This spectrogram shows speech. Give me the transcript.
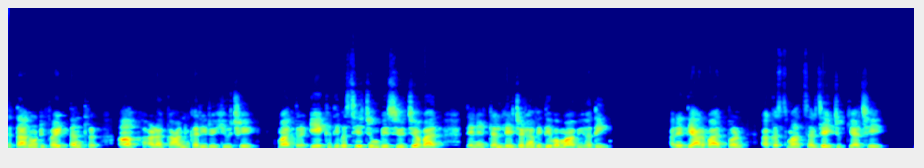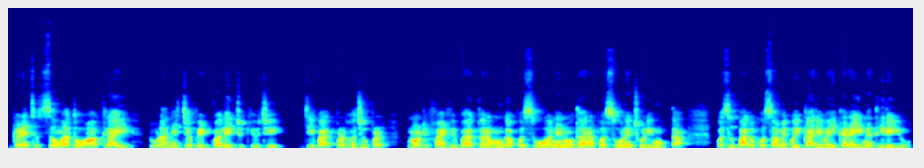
છતાં નોટિફાઈડ તંત્ર આંખ આડા કાન કરી રહ્યું છે. માત્ર એક દિવસીય ઝુંબેશ યોજ્યા બાદ તેને ટલ્લે ચઢાવી દેવામાં આવી હતી. અને ત્યારબાદ પણ અકસ્માત સર્જાઈ ચૂક્યા છે. ગણેશ ઉત્સવમાં તો આંખલાએ ટોળાને ઝપેટમાં લઈ ચૂક્યું છે. જે બાદ પણ હજુ પણ નોટિફાઈડ વિભાગ દ્વારા મૂંગા પશુઓ અને નોંધારા પશુઓને છોડી મૂકતા પશુપાલકો સામે કોઈ કાર્યવાહી કરાઈ નથી રહ્યું.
